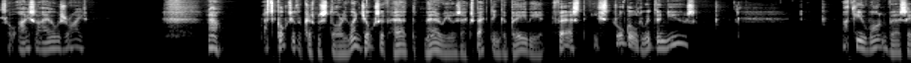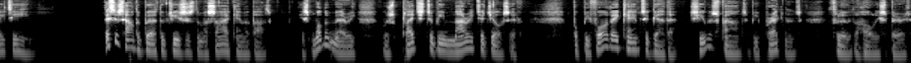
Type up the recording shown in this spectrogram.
So Isaiah was right. Now, let's go to the Christmas story. When Joseph heard that Mary was expecting a baby, at first he struggled with the news. Matthew 1, verse 18. This is how the birth of Jesus the Messiah came about. His mother Mary was pledged to be married to Joseph, but before they came together, she was found to be pregnant through the Holy Spirit.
